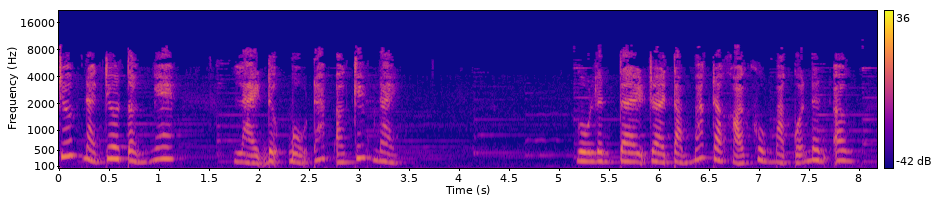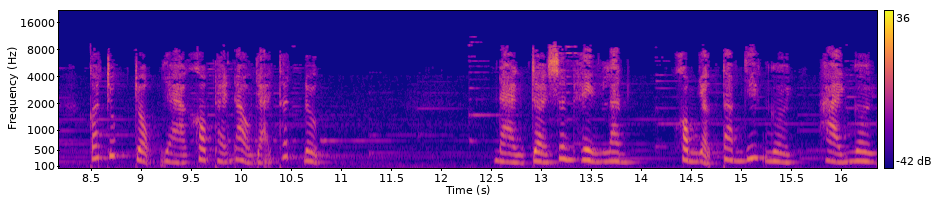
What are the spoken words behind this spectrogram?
trước nàng chưa từng nghe lại được bù đắp ở kiếp này. Ngô linh tê rời tầm mắt ra khỏi khuôn mặt của ninh ân, có chút chột dạ không thể nào giải thích được. Nàng trời sinh hiền lành, không nhẫn tâm giết người, hại người,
